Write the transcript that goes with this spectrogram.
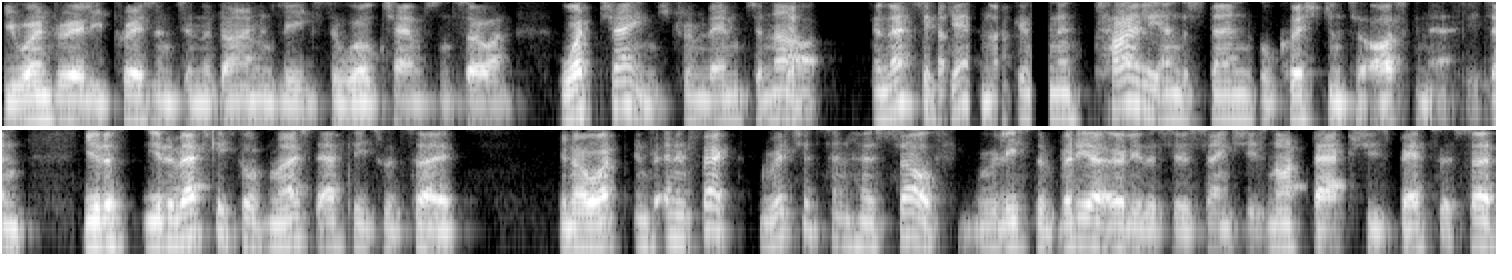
You weren't really present in the Diamond Leagues, the World Champs, and so on. What changed from then to now?" And that's again like an entirely understandable question to ask an athlete. And you'd have, you'd have actually thought most athletes would say, you know what? And, and in fact, Richardson herself released a video earlier this year saying she's not back, she's better. So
